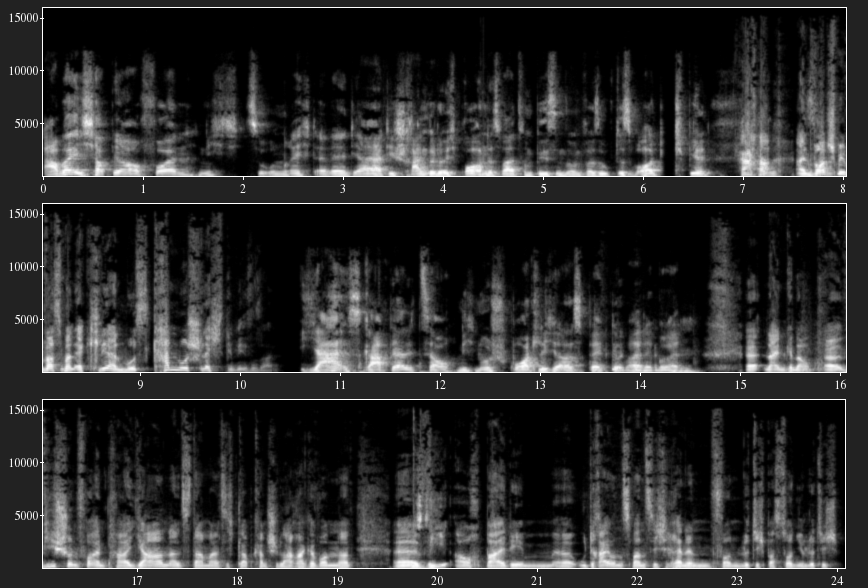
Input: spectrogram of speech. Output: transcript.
Aber ich habe ja auch vorhin nicht zu Unrecht erwähnt, ja, er hat die Schranke durchbrochen, das war jetzt so ein bisschen so ein versuchtes Wortspiel. also, ein Wortspiel, was man erklären muss, kann nur schlecht gewesen sein. Ja, es gab ja jetzt ja auch nicht nur sportliche Aspekte bei dem Rennen. Äh, nein, genau. Äh, wie schon vor ein paar Jahren, als damals, ich glaube, Cancellara gewonnen hat, äh, wie auch bei dem äh, U23-Rennen von Lüttich-Bastogne-Lüttich,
